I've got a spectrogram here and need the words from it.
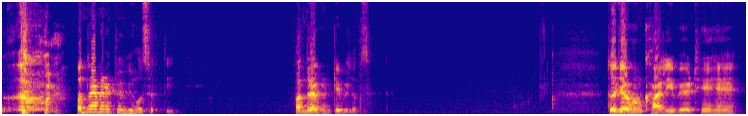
पंद्रह मिनट में भी हो सकती पंद्रह घंटे भी लग सकते तो जब हम खाली बैठे हैं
